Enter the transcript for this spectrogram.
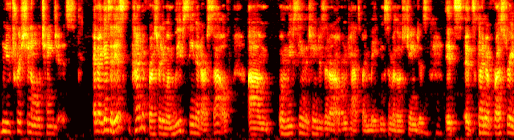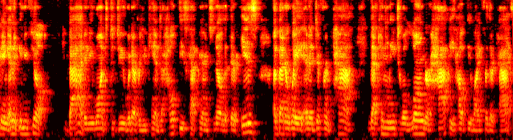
nutritional changes and I guess it is kind of frustrating when we've seen it ourselves. Um, when we've seen the changes in our own cats by making some of those changes, it's it's kind of frustrating, and, and you feel bad, and you want to do whatever you can to help these cat parents know that there is a better way and a different path that can lead to a longer, happy, healthy life for their cats,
